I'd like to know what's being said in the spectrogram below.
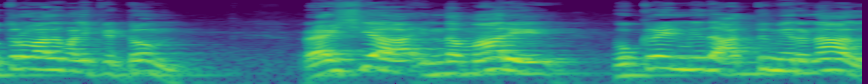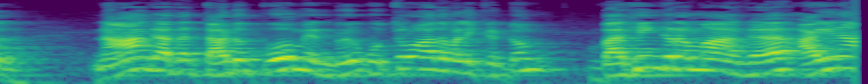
உத்தரவாதம் அளிக்கட்டும். ரஷ்யா இந்த மாதிரி உக்ரைன் மீது அத்துமீறினால் நாங்கள் அதை தடுப்போம் என்று உத்தரவாதம் அளிக்கட்டும் பகிங்கரமாக ஐநா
